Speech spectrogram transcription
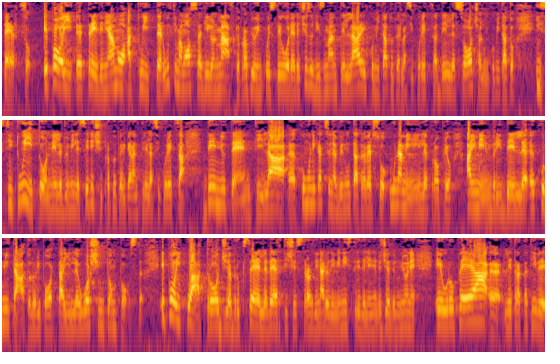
terzo. E poi eh, tre, veniamo a Twitter, ultima mossa di Elon Musk proprio in queste ore, ha deciso di smantellare il Comitato per la sicurezza del social, un comitato istituito nel 2016 proprio per garantire la sicurezza degli utenti. La eh, comunicazione è avvenuta attraverso una mail proprio ai membri del eh, comitato, lo riporta il Washington Post. E poi quattro, oggi a Bruxelles, vertice straordinario dei ministri dell'energia dell'Unione Europea, eh, le trattative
